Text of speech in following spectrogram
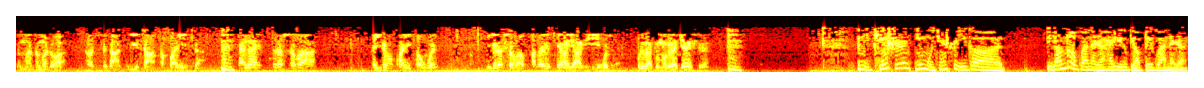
怎么怎么着，要吃啥注意啥，他怀疑是，嗯，现在给他说吧，他一直怀疑他问，你跟他说吧，怕他有这样压力，以后不知道怎么给他解释。嗯，你平时你母亲是一个比较乐观的人，还是一个比较悲观的人？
